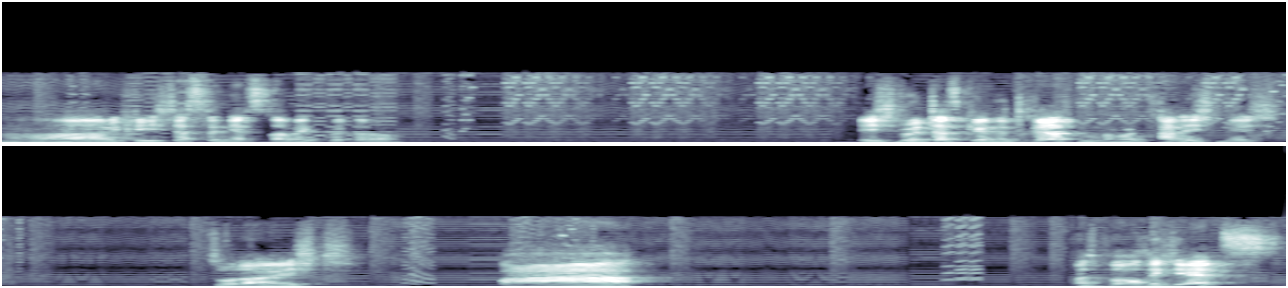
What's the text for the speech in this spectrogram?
Na, wie kriege ich das denn jetzt da weg, bitte? Ich würde das gerne treffen, aber kann ich nicht. So leicht. Ah! Was brauche ich jetzt?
